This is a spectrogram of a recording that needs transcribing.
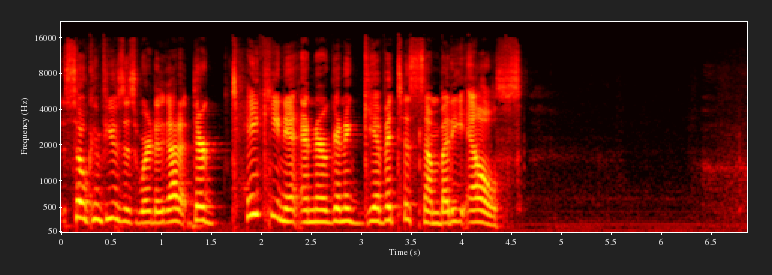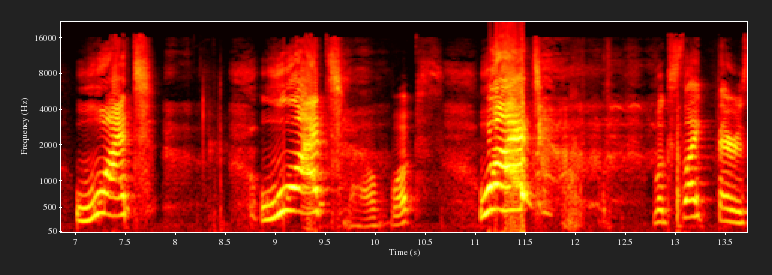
so confused as where they got it. They're taking it and they're going to give it to somebody else. What? What? well, whoops. What? Looks like there's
